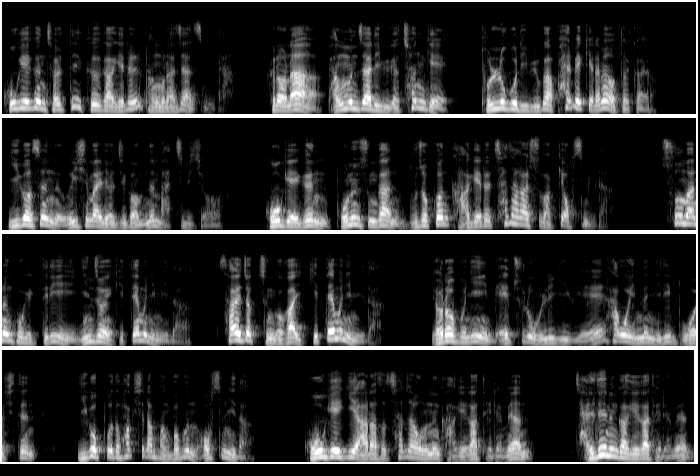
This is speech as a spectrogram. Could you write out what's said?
고객은 절대 그 가게를 방문하지 않습니다. 그러나 방문자 리뷰가 1000개, 블로그 리뷰가 800개라면 어떨까요? 이것은 의심할 여지가 없는 맛집이죠. 고객은 보는 순간 무조건 가게를 찾아갈 수밖에 없습니다. 수많은 고객들이 인정했기 때문입니다. 사회적 증거가 있기 때문입니다. 여러분이 매출을 올리기 위해 하고 있는 일이 무엇이든 이것보다 확실한 방법은 없습니다. 고객이 알아서 찾아오는 가게가 되려면 잘 되는 가게가 되려면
